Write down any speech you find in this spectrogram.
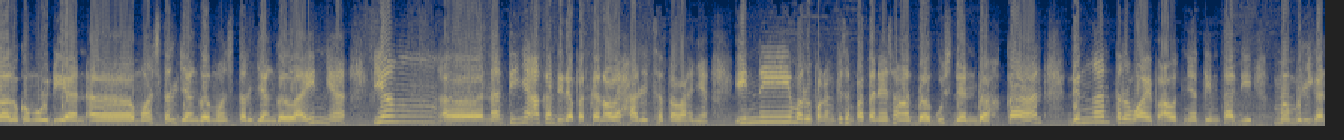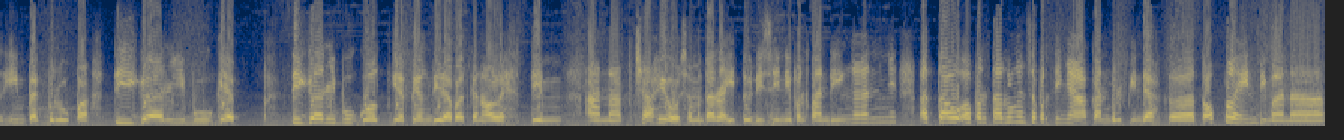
lalu kemudian uh, monster jungle monster jungle lainnya yang uh, nantinya akan didapatkan oleh Harit setelahnya. Ini merupakan kesempatan yang sangat bagus dan bahkan dengan terwipe outnya tim tadi memberikan impact berupa 3000 gap 3000 gold gap yang didapatkan oleh tim anak Cahyo. Sementara itu di sini pertandingan atau uh, pertarungan sepertinya akan berpindah ke top lane di mana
